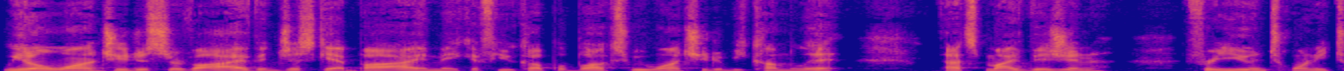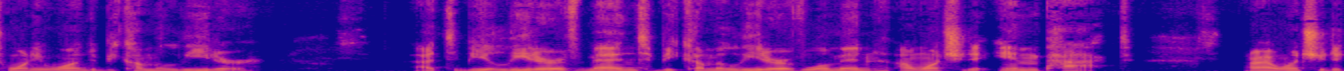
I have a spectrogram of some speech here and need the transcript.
We don't want you to survive and just get by and make a few couple bucks. We want you to become lit. That's my vision for you in 2021 to become a leader, uh, to be a leader of men, to become a leader of women. I want you to impact. I want you to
